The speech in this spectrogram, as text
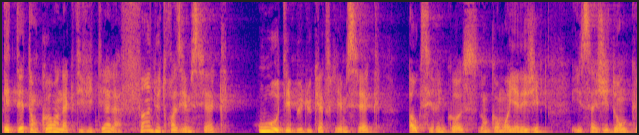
étaient encore en activité à la fin du IIIe siècle ou au début du IVe siècle à Oxyrhynchos, donc en Moyenne-Égypte. Il s'agit donc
